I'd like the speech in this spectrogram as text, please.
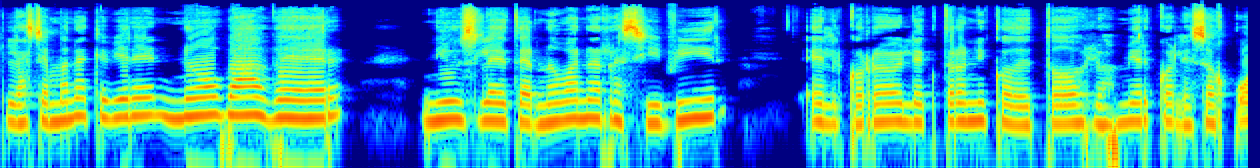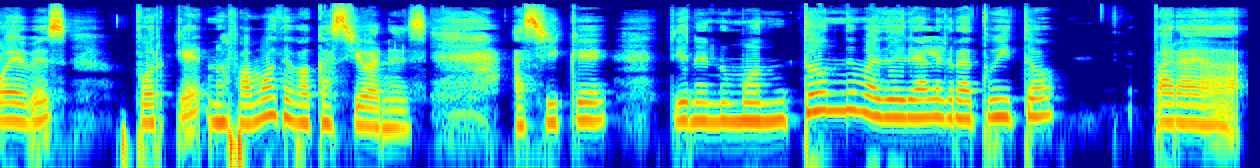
La semana que viene no va a haber newsletter, no van a recibir el correo electrónico de todos los miércoles o jueves porque nos vamos de vacaciones. Así que tienen un montón de material gratuito para,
